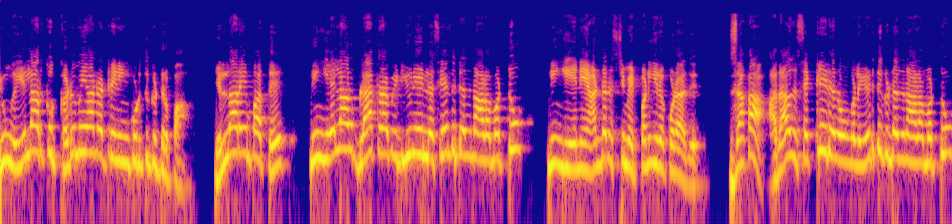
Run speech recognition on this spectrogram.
இவங்க எல்லாருக்கும் கடுமையான ட்ரைனிங் கொடுத்துக்கிட்டு இருப்பான். எல்லாரையும் பார்த்து நீங்க எல்லாரும் பிளாக் ராபிட் யூனியன்ல சேர்ந்துட்டதுனால மட்டும் நீங்க என்னை அண்டர் எஸ்டிமேட் பண்ணிடக்கூடாது. ஜகா அதாவது செக்லீடர் உங்களை எடுத்துக்கிட்டதுனால மட்டும்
